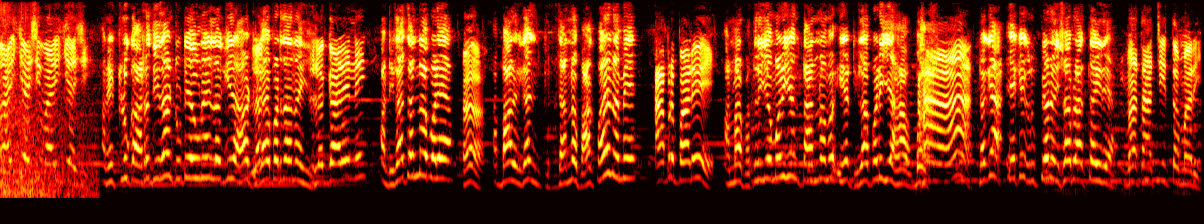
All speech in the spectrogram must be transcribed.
વાઈ ગયા છે વાઈ ગયા છે. અને એટલું કાઠું ને તૂટે એવું નહીં લગી રહ્યા. ઢીલા પડતા નહીં. લગાડે નહીં. આ ઢીલા ચાર ના પડ્યા. હા. બાર વીઘા જાનનો ભાગ પાડે ને અમે. આપણે પાડે. અને મારા ભત્રીજો મળી જાય ને તારનો એ ઢીલા પડી ગયા. હા બસ. હા. લગ્યા એક એક રૂપિયાનો હિસાબ રાખતા રહ્યા. વાત સાચી તમારી.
